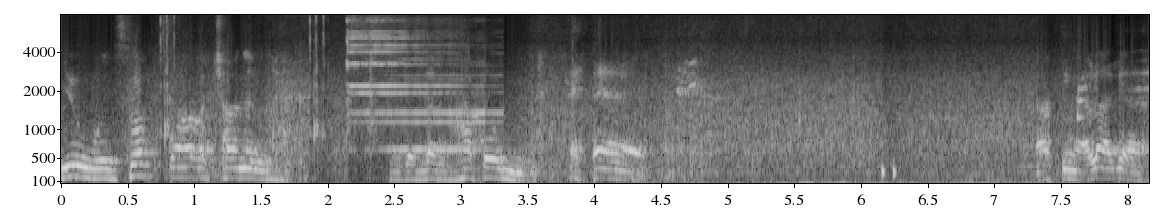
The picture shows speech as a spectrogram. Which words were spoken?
Yo, what's up mga ka-channel? Magandang hapon. Ating alaga.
